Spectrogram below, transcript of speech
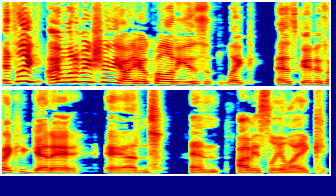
It's like I want to make sure the audio quality is like as good as I can get it, and And obviously, like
